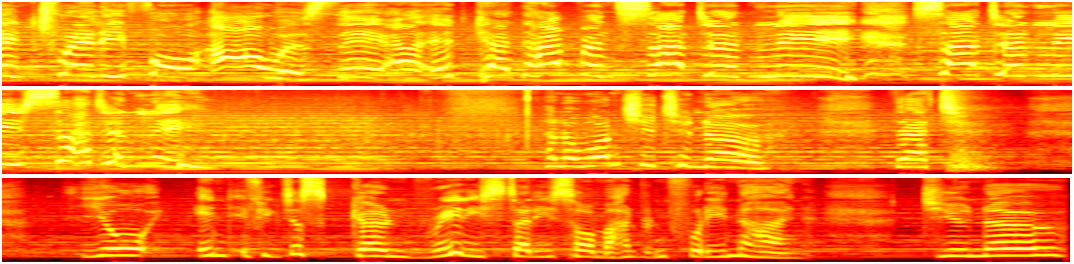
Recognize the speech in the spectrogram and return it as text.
in 24 hours. There, it can happen suddenly, suddenly, suddenly. And I want you to know that your, if you just go and really study Psalm 149, do you know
